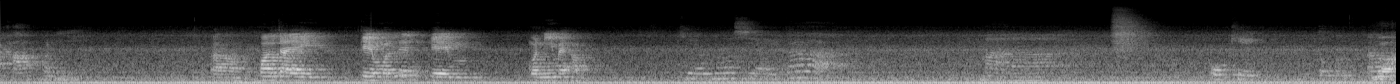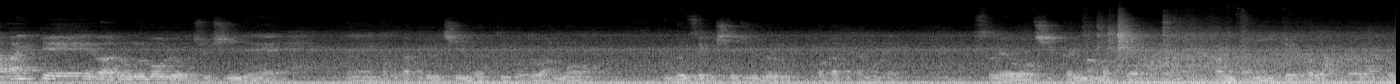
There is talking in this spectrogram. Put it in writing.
นะคะ วันนี้ อ่าพอใจเกมวันเล่นเกมวันนี้ไหมครับ เคียวโนเชียก็มาโอเคตรง まあ、相手はロングボールを中心で、えー戦ってくるチームだということはもう分析して十分分かってたので それをしっかり守ってカウンターに行けるかどうかというところ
